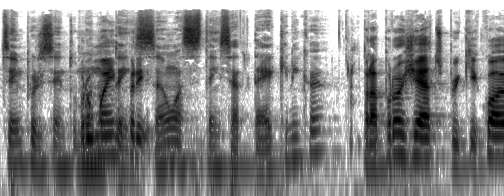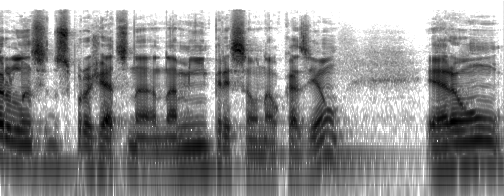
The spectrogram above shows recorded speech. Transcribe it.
100% Pra uma empre- manutenção, assistência técnica. para projetos, porque qual era o lance dos projetos na, na minha impressão na ocasião? Eram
